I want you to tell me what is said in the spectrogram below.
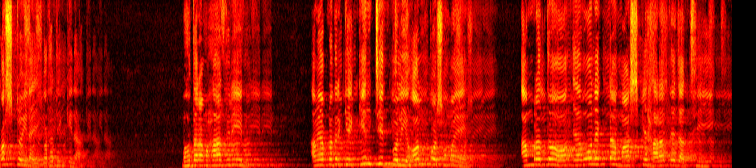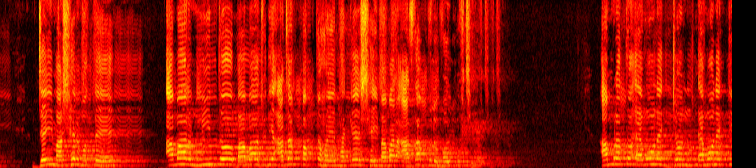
কষ্টই নাই, কথা ঠিক কিনা? মহতারাম হাজরিন, আমি আপনাদেরকে কিঞ্চিত বলি, অল্প সময়ে আমরা তো এমন একটা মাসকে হারাতে যাচ্ছি, যেই মাসের মধ্যে আমার মৃত বাবা যদি আজাব প্রাপ্ত হয়ে থাকে, সেই বাবার আজাবগুলো মৌকুফ ছিল। আমরা তো এমন একজন, এমন একটি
